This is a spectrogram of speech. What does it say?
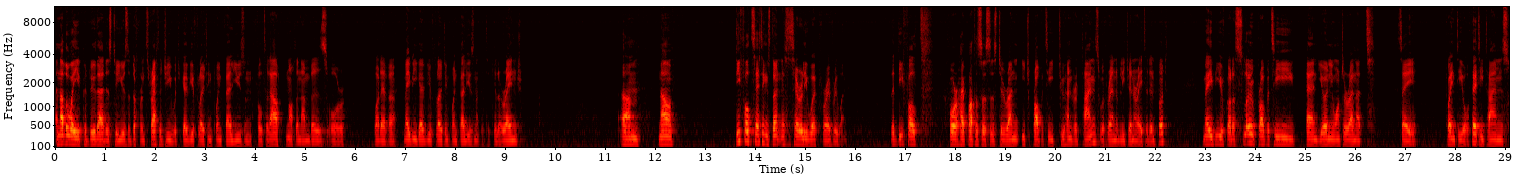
another way you could do that is to use a different strategy which gave you floating point values and filtered out not the numbers or whatever. Maybe gave you floating point values in a particular range. Um, now, default settings don't necessarily work for everyone. The default for hypothesis is to run each property 200 times with randomly generated input. Maybe you've got a slow property and you only want to run it, say, 20 or 30 times.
